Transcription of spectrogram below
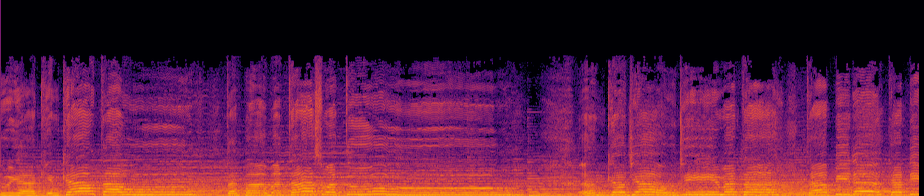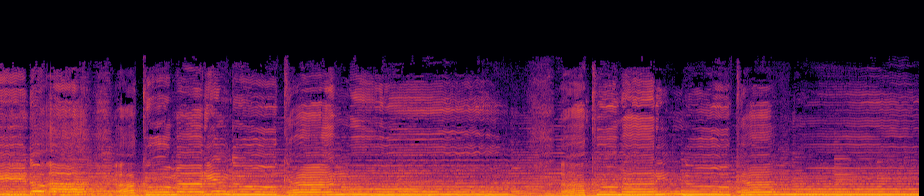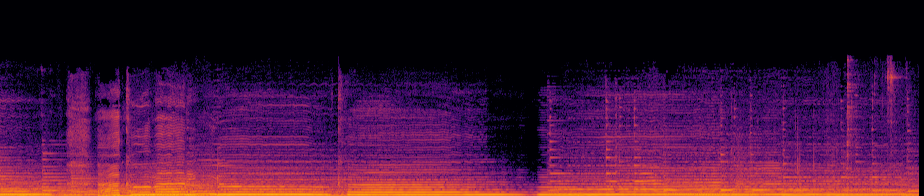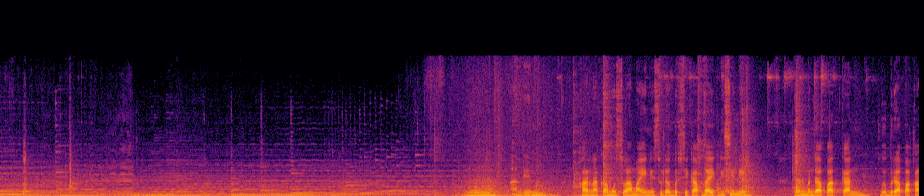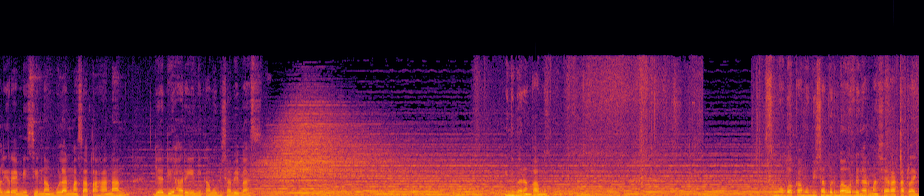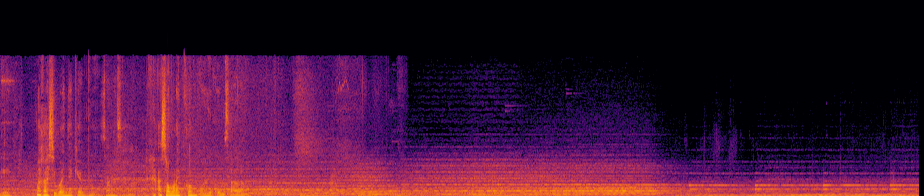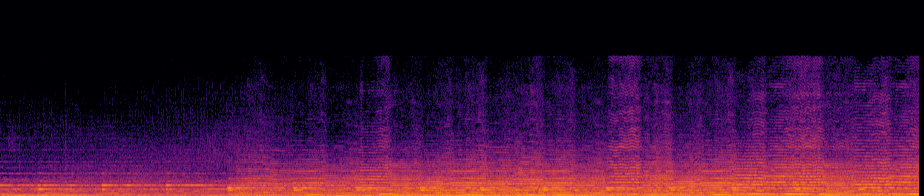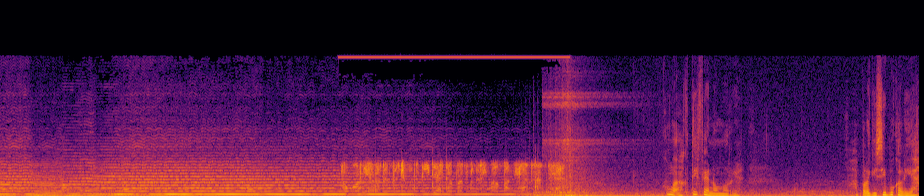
Ku yakin kau tahu Tanpa batas waktu. Engkau jauh di mata Tapi dekat di doa Aku Karena kamu selama ini sudah bersikap baik di sini dan mendapatkan beberapa kali remisi 6 bulan masa tahanan, jadi hari ini kamu bisa bebas. Ini barang kamu. Semoga kamu bisa berbaur dengan masyarakat lagi. Makasih banyak ya Bu. Sama-sama. Assalamualaikum. Waalaikumsalam. Nggak aktif ya nomornya? Apalagi sibuk kali ya?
